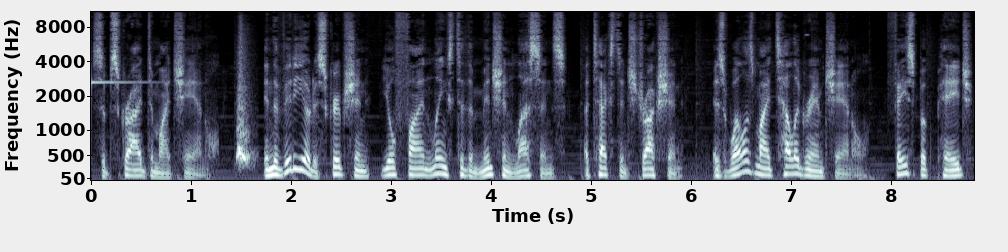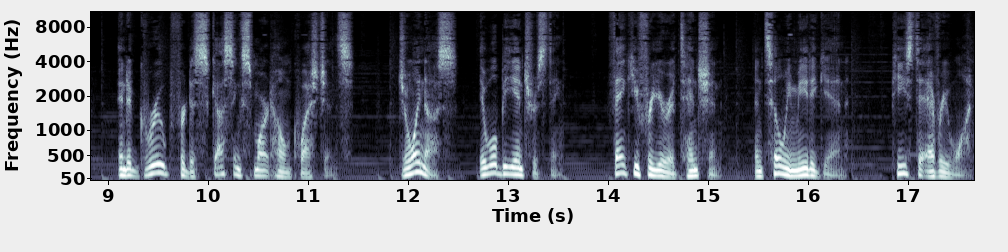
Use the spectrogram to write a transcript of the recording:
subscribe to my channel. In the video description, you'll find links to the mentioned lessons, a text instruction, as well as my Telegram channel, Facebook page, and a group for discussing smart home questions. Join us. It will be interesting. Thank you for your attention. Until we meet again, peace to everyone.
